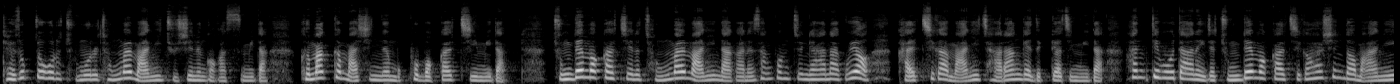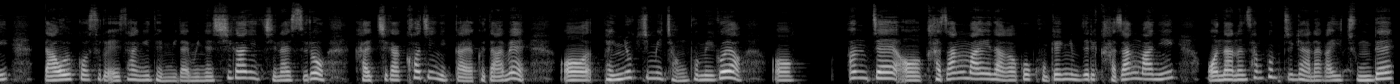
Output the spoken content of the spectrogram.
계속적으로 주문을 정말 많이 주시는 것 같습니다. 그만큼 맛있는 목포 먹갈치입니다. 중대 먹갈치는 정말 많이 나가는 상품 중에 하나고요. 갈치가 많이 자란 게 느껴집니다. 한띠보다는 이제 중대 먹갈치가 훨씬 더 많이 나올 것으로 예상이 됩니다. 왜냐면 시간이 지날수록 갈치가 커지니까요. 그 다음에 어 160이 정품이고요. 어 현재 어, 가장 많이 나가고 고객님들이 가장 많이 원하는 상품 중에 하나가 이 중대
